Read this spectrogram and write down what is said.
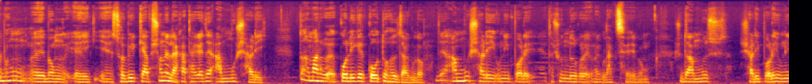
এবং এবং এই ছবির ক্যাপশনে লেখা থাকে যে, আম্মু শাড়ি। তো আমার কলিগের কৌতূহল জাগলো যে আম্মুর শাড়ি উনি পরে এত সুন্দর করে অনেক লাগছে এবং শুধু আম্মুর শাড়ি পরেই উনি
